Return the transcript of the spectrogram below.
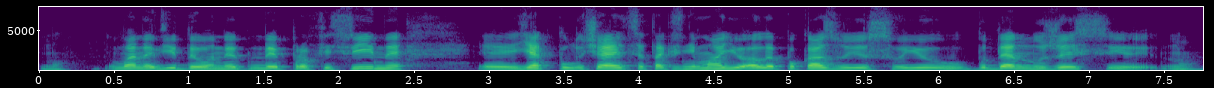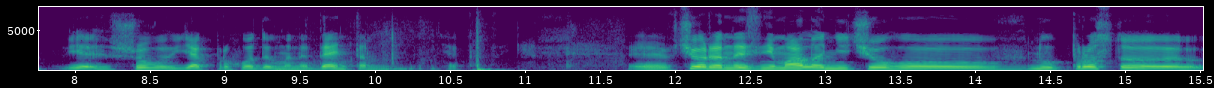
ну, у мене відео не, не професійне. Е, Як виходить, так знімаю, але показую свою буденну життя, ну, що, як проходив у мене день. Там, як... Е, Вчора не знімала нічого, ну просто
